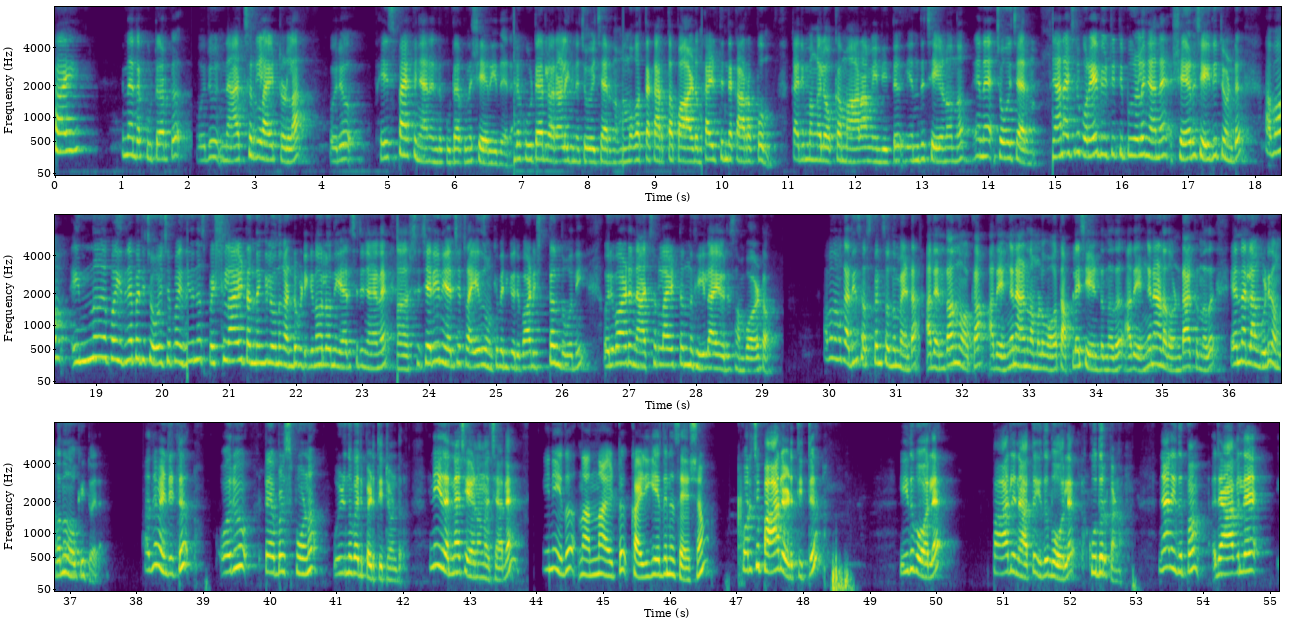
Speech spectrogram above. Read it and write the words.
Hi. ഇന്ന് എന്റെ കൂട്ടുകാർക്ക് ഒരു നാച്ചുറൽ ആയിട്ടുള്ള ഒരു ഫേസ് പാക്ക് ഞാൻ എന്റെ കൂട്ടുകാർക്ക് ഇന്ന് ഷെയർ ചെയ്ത് തരാം. എന്റെ കൂട്ടുകാരിൽ ഒരാൾ ഇങ്ങനെ ചോദിച്ചായിരുന്നു മുഖത്തെ കറുത്ത പാടും കഴുത്തിന്റെ കറുപ്പും കരിമങ്ങലും ഒക്കെ മാറാൻ വേണ്ടിയിട്ട് എന്ത് ചെയ്യണമെന്ന്? എന്നെ ചോദിച്ചായിരുന്നു. ഞാൻ അയച്ചിട്ട് കുറേ ബ്യൂട്ടി ടിപ്പുകൾ ഞാൻ ഷെയർ ചെയ്തിട്ടുണ്ട്. അപ്പം ഇന്ന് ഇപ്പോൾ ഇതിനെപ്പറ്റി ചോദിച്ചപ്പോൾ ഇതിന് സ്പെഷ്യലായിട്ട് എന്തെങ്കിലും ഒന്ന് കണ്ടുപിടിക്കണമല്ലോ എന്ന് വിചാരിച്ചിട്ട് ഞാൻ ശരിയെന്ന് വിചാരിച്ച് ട്രൈ ചെയ്ത് നോക്കിയപ്പോൾ എനിക്ക് ഒരുപാട് ഇഷ്ടം തോന്നി. ഒരുപാട് നാച്ചുറലായിട്ടൊന്ന് ഫീലായ ഒരു സംഭവം കേട്ടോ. അപ്പോൾ നമുക്ക് അധികം സസ്പെൻസ് ഒന്നും വേണ്ട. അതെന്താന്ന് നോക്കാം. അത് എങ്ങനെയാണ് നമ്മൾ മുഖത്ത് അപ്ലൈ ചെയ്യേണ്ടുന്നത്? അത് എങ്ങനെയാണ് അത് ഉണ്ടാക്കുന്നത്? എന്നെല്ലാം കൂടി നമുക്കൊന്ന് നോക്കിയിട്ട് വരാം. അതിന് വേണ്ടിയിട്ട് ഒരു ടേബിൾ സ്പൂണ് ഉഴുന്ന് പരിപ്പെടുത്തിയിട്ടുണ്ട് ഇനി ഇതെന്നാ ചെയ്യണമെന്ന് വെച്ചാൽ ഇനി ഇത് നന്നായിട്ട് കഴുകിയതിന് ശേഷം കുറച്ച് പാലെടുത്തിട്ട് ഇതുപോലെ പാലിനകത്ത് ഇതുപോലെ കുതിർക്കണം. ഞാനിതിപ്പം രാവിലെ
